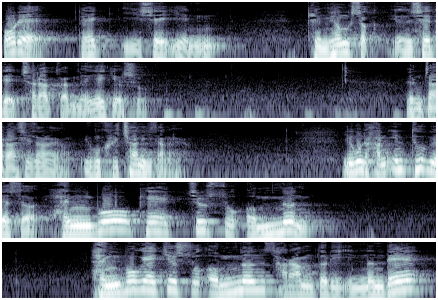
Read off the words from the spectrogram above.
올해 102세인 김형석 연세대 철학과 명예교수. 여러분 잘 아시잖아요. 이분 크리스찬이잖아요. 이분 한 인터뷰에서 행복해질 수 없는 행복해질 수 없는 사람들이 있는데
